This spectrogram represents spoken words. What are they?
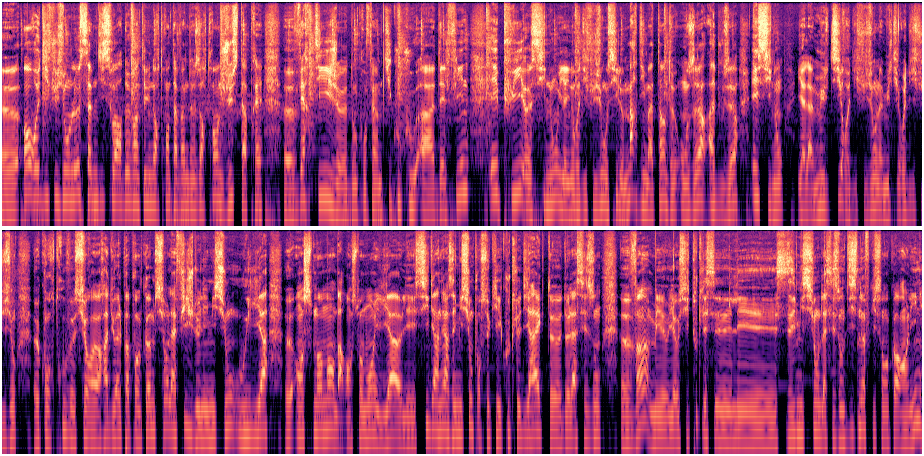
Euh, en rediffusion le samedi soir de 21h30 à 22h30 juste après euh, Vertige. Donc on fait un petit coucou à Delphine. Et puis euh, sinon il y a une rediffusion aussi le mardi matin de 11h à 12h. Et sinon il y a la multi-rediffusion, la multi-rediffusion qu'on retrouve sur radioalpa.com sur la fiche de l'émission où il y a en ce moment, bah, en ce moment il y a les six dernières émissions pour ceux qui écoutent le direct de la saison euh, 20, mais il y a aussi toutes les, les émissions de la saison 19 qui sont encore en ligne.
